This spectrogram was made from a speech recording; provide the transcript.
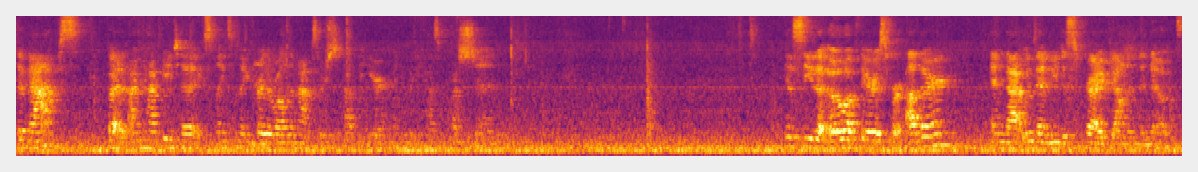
the maps, but I'm happy to explain something further while the maps are up here, if anybody has a question. You'll see the O up there is for other, and that would then be described down in the notes.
